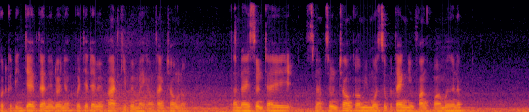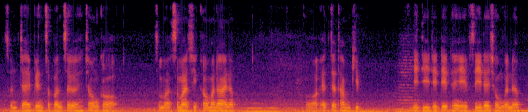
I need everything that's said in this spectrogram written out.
กดกระดิ่งแจ้งเตือนให้ด้วยนะเพื่อจะได้ไม่พลาดคลิปใหม่ๆของทางช่องเนาะท่านใดสนใจสนับสนุนช่องก็มีหมวดซุปเปอร์แตงอยู่ฝั่งขวามือนะสนใจเป็นสปอนเซอร์ให้ช่องก็สมัครสมาชิกเข้ามาได้นะก็แอดจะทำคลิปดีๆเด็ดๆให้ FC ได้ชมกันนะครับ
